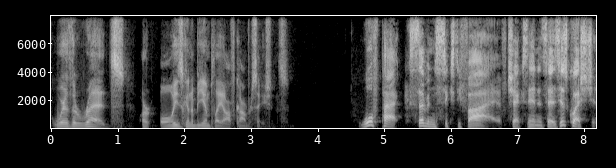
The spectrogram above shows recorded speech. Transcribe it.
where the Reds are always going to be in playoff conversations. Wolfpack 765 checks in and says his question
